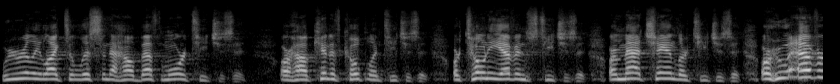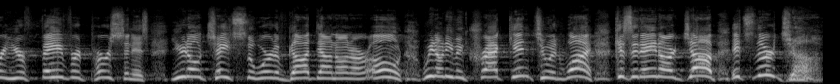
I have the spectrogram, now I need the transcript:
We really like to listen to how Beth Moore teaches it or how Kenneth Copeland teaches it, or Tony Evans teaches it, or Matt Chandler teaches it, or whoever your favorite person is. You don't chase the Word of God down on our own. We don't even crack into it. Why? Because it ain't our job, it's their job.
